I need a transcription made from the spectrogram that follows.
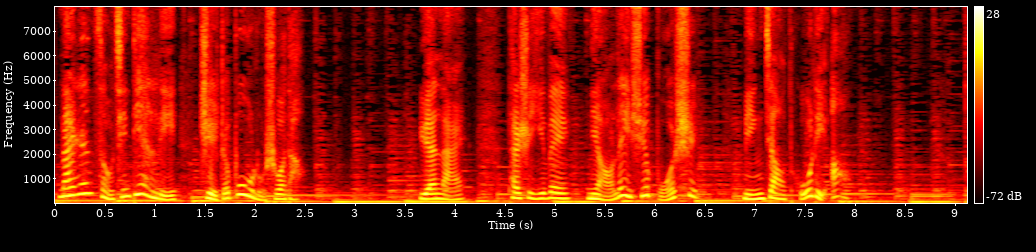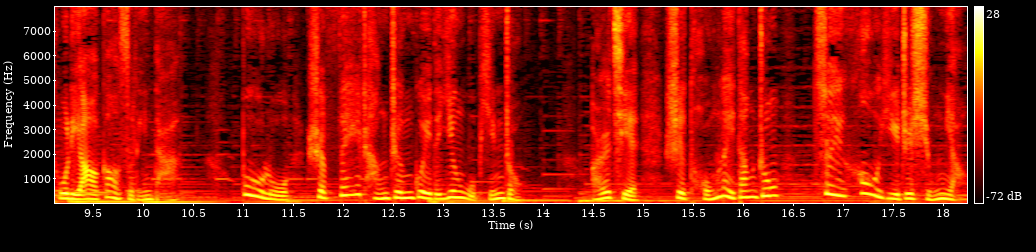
男人走进店里，指着布鲁说道：“原来他是一位鸟类学博士，名叫图里奥。”图里奥告诉琳达，布鲁是非常珍贵的鹦鹉品种，而且是同类当中最后一只雄鸟。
